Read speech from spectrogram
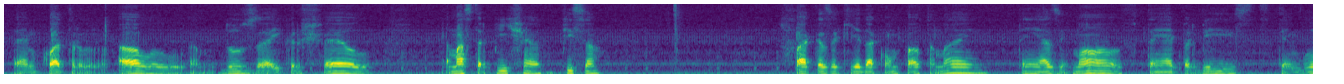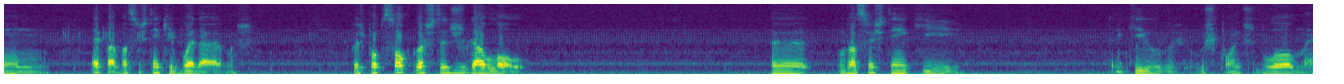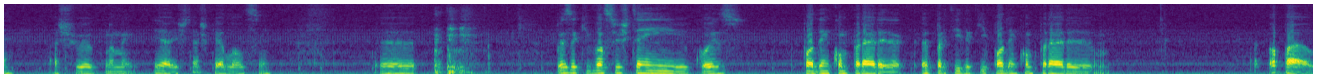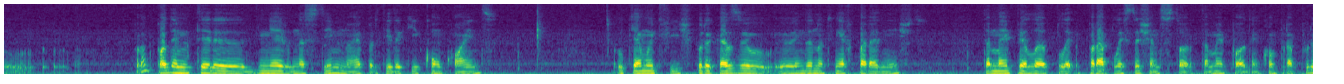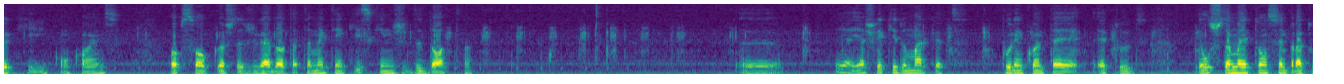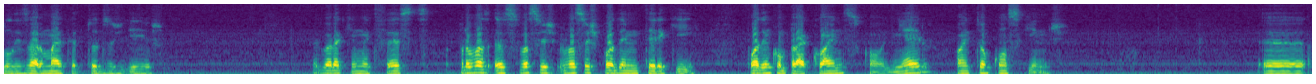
a M4 Halo, Medusa, Icarus Fel, a Master Pizza facas aqui a dar com pau também. Tem Asimov, tem Hyper Beast, tem Boom. Epá, vocês têm aqui boa de armas. Depois para o pessoal que gosta de jogar LOL. eh, vocês têm aqui. Tem aqui os, os pontos do LOL, né? Acho eu que não me. Yeah, isto acho que é LOL sim. Eh, depois aqui vocês têm coisa. Podem comprar a partir daqui podem comprar eh, Opa, pronto, podem meter eh, dinheiro na Steam, não é? A partir daqui com coins. O que é muito fixe, por acaso eu, eu ainda não tinha reparado nisto. Também pela, para a PlayStation Store também podem comprar por aqui com coins. O pessoal que gosta de jogar Dota também tem aqui skins de Dota. Eh, yeah, acho que aqui do Market por enquanto é, é tudo. Eles também estão sempre a atualizar o Market todos os dias. Agora aqui muito fast. Se vocês, vocês podem meter aqui, podem comprar coins com dinheiro ou então com skins. Uh,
